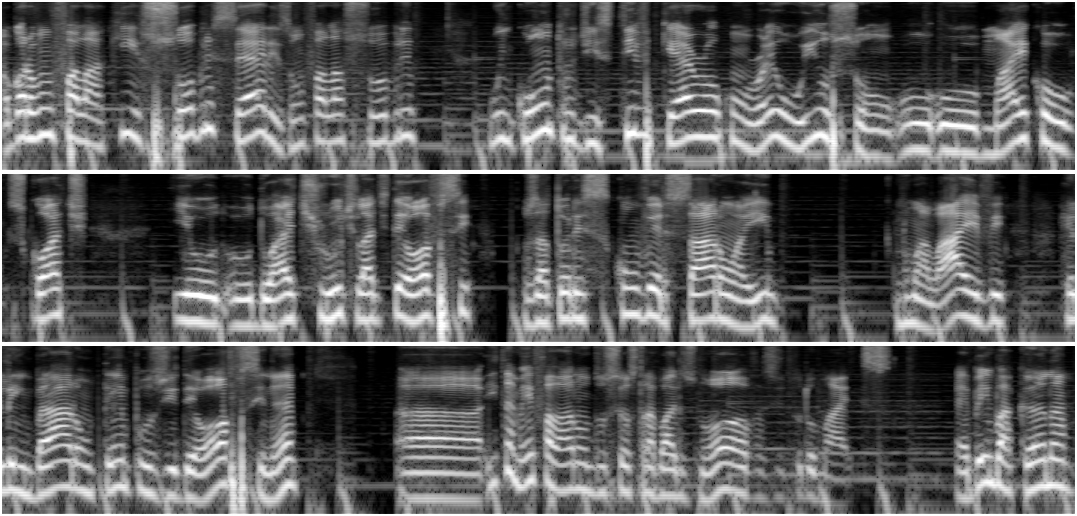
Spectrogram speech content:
Agora vamos falar aqui sobre séries, vamos falar sobre o encontro de Steve Carroll com Ray Wilson, o, o Michael Scott e o, o Dwight Schrute lá de The Office. Os atores conversaram aí numa live, relembraram tempos de The Office, né? Uh, e também falaram dos seus trabalhos novos e tudo mais. É bem bacana.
